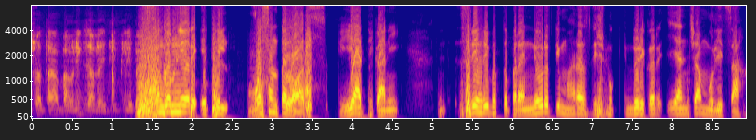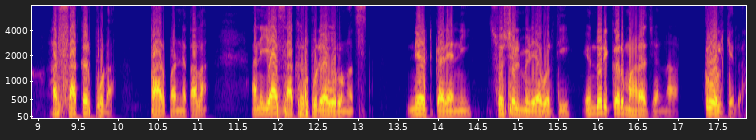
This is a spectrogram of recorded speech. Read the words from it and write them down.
स्वतः भावनिक झालोय क्लिप संगमनेर येथील वसंत लॉस या ठिकाणी श्रीहरिभक्तपराय निवृत्ती महाराज देशमुख इंदोरीकर यांच्या मुलीचा हा साखरपुडा पार पाडण्यात आला. आणि या साखरपुड्यावरूनच नेटकर यांनी सोशल मीडियावरती इंदोरीकर महाराज यांना ट्रोल केलं.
